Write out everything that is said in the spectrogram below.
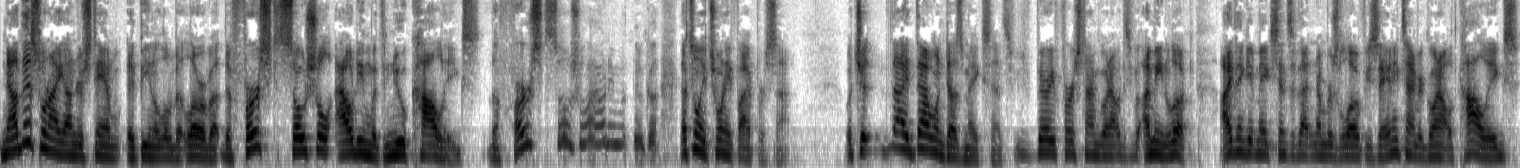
Now, this one I understand it being a little bit lower, but the first social outing with new colleagues, the first social outing with new colleagues, that's only 25%. Which that, that one does make sense. Very first time going out with these people. I mean, look, I think it makes sense if that number's low. If you say anytime you're going out with colleagues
